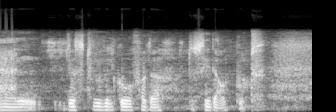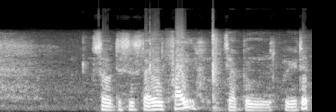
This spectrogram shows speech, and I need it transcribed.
and just we will go for the to see the output. So this is the end file which have been created.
